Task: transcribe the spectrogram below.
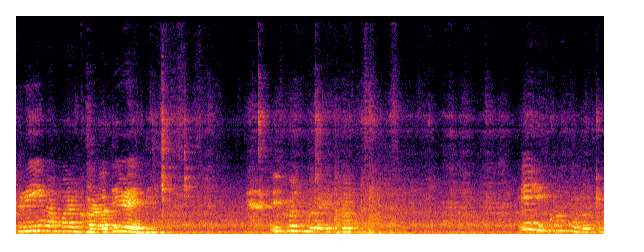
ক্ৰীম আমাৰ ঘৰতে ৰেডি এইখন লৈ এইখন এই এইখন মুলকি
